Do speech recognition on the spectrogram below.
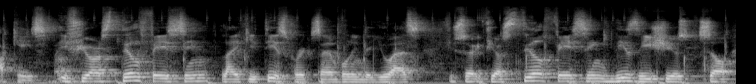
a case. If you are still facing, like it is, for example, in the US, so if you're still facing these issues, so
